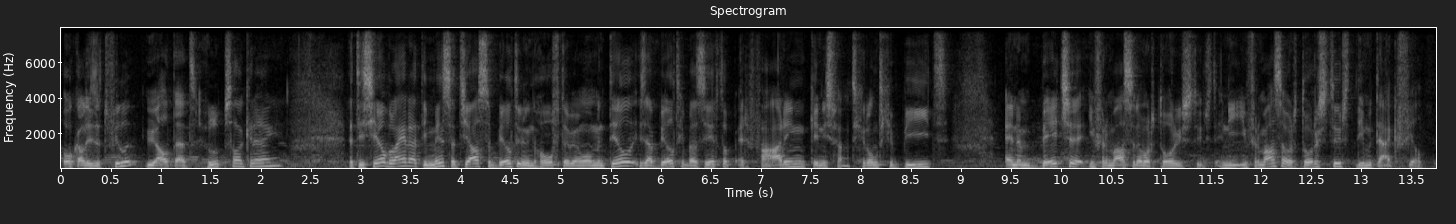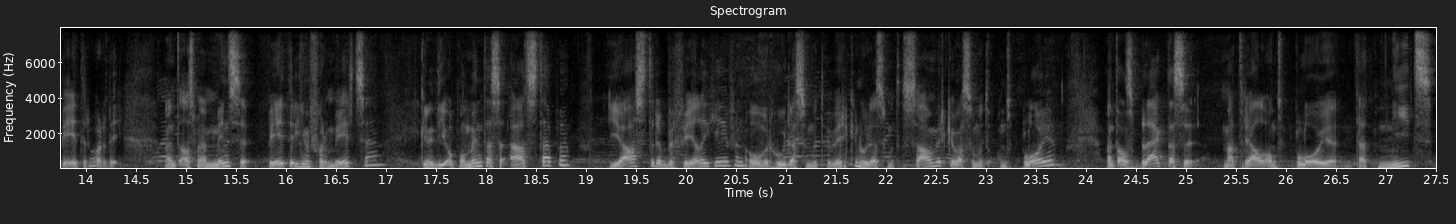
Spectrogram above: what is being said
ook al is het file, u altijd hulp zal krijgen. Het is heel belangrijk dat die mensen het juiste beeld in hun hoofd hebben. Momenteel is dat beeld gebaseerd op ervaring, kennis van het grondgebied en een beetje informatie dat wordt doorgestuurd. En die informatie dat wordt doorgestuurd, die moet eigenlijk veel beter worden. Want als mijn mensen beter geïnformeerd zijn, kunnen die op het moment dat ze uitstappen juistere bevelen geven over hoe dat ze moeten werken, hoe dat ze moeten samenwerken, wat ze moeten ontplooien. Want als blijkt dat ze materiaal ontplooien dat niet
